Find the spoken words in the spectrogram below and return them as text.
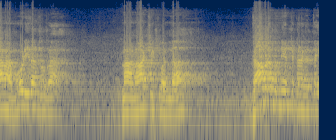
ஆனா மோடி தான் சொல்றார். நான் ஆட்சிக்கு வந்தால் திராவிட முன்னேற்ற கழகத்தை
